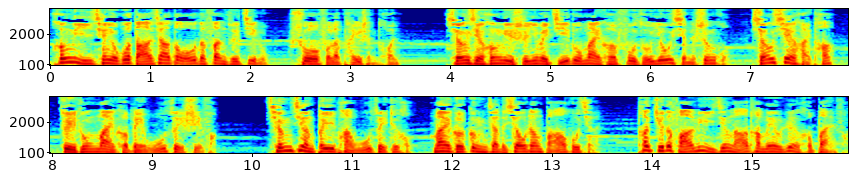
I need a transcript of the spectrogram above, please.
亨利以前有过打架斗殴的犯罪记录，说服了陪审团，相信亨利是因为嫉妒麦克富足悠闲的生活，想要陷害他。最终，麦克被无罪释放。强奸被判无罪之后，麦克更加的嚣张跋扈起来。他觉得法律已经拿他没有任何办法，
